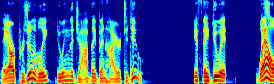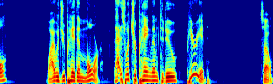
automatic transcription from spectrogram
they are presumably doing the job they've been hired to do. If they do it well, why would you pay them more? That is what you're paying them to do, period. So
